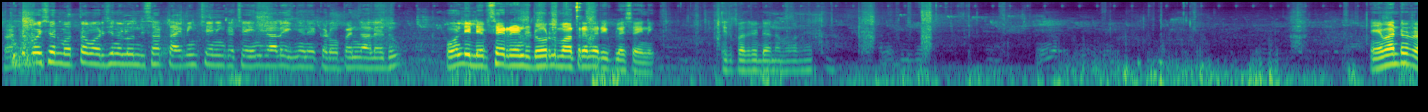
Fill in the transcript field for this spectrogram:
ఫ్రంట్ పొజిషన్ మొత్తం ఒరిజినల్ ఉంది సార్. టైమింగ్ చైన్ ఇంకా చేంజ్ కాలేదు ఇంజన్ ఎక్కడ ఓపెన్ కాలేదు. ఓన్లీ లెఫ్ట్ సైడ్ రెండు డోర్లు మాత్రమే రీప్లేస్ అయినాయి. తిరుపతి రెడ్డి అన్న ఫోన్ ఏమంటారు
